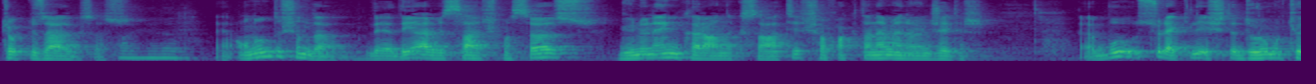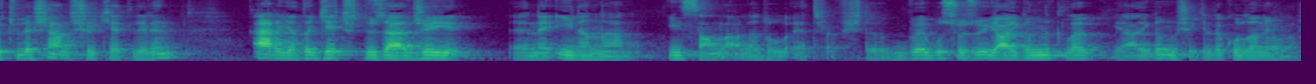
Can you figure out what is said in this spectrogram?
Çok güzel bir söz. Aynen öyle. E, Onun dışında diğer bir saçma söz günün en karanlık saati şafaktan hemen öncedir. Bu sürekli işte durumu kötüleşen şirketlerin er ya da geç düzeleceğine inanan insanlarla dolu etraf işte ve bu sözü yaygınlıkla yaygın bir şekilde kullanıyorlar.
